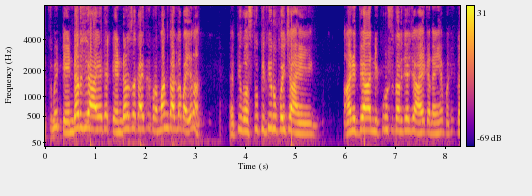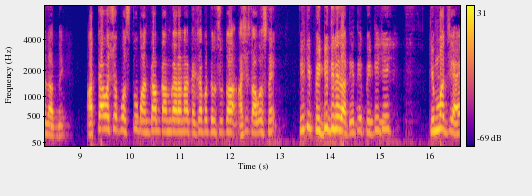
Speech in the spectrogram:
तुम्ही टेंडर जे आहे ते टेंडरचं काहीतरी प्रमाण काढलं पाहिजे ना. ती वस्तू किती रुपयाची आहे? आणि त्या निकृष्ट दर्जाची आहे का नाही हे बघितलं जात नाही. अत्यावश्यक वस्तू बांधकाम कामगारांना त्याच्याबद्दल सुद्धा अशीच अवस्था आहे. ती ती पेटी दिली जाते ती पेटीची किंमत जी आहे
